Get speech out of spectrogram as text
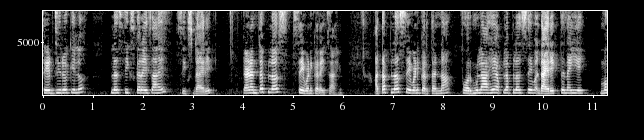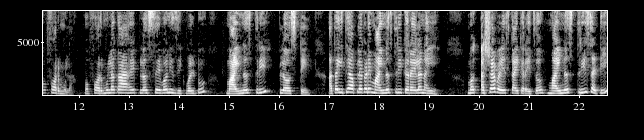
Set zero केलं. प्लस सिक्स करायचं आहे सिक्स डायरेक्ट. त्यानंतर प्लस सेवन करायचं आहे. आता प्लस सेवन करताना फॉर्म्युला आहे आपला प्लस सेवन डायरेक्ट तर नाही आहे मग फॉर्म्युला. मग फॉर्म्युला काय आहे? Plus seven is equal to minus three plus ten आता इथे आपल्याकडे मायनस थ्री करायला नाही. मग अशा वेळेस काय करायचं? मायनस थ्रीसाठी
